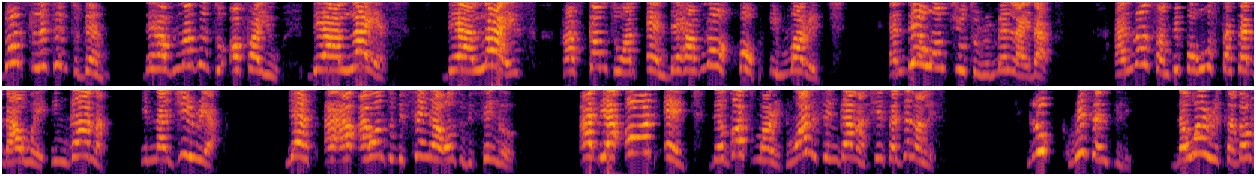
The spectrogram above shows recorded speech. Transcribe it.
Don't listen to them. They have nothing to offer you. They are liars. Their lives has come to an end. They have no hope in marriage. And they want you to remain like that. I know some people who started that way in Ghana, in Nigeria. Yes, I, I, I want to be single. I want to be single. At their old age, they got married. One is in Ghana. She's a journalist. Look, recently, the way Rita, Dom,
